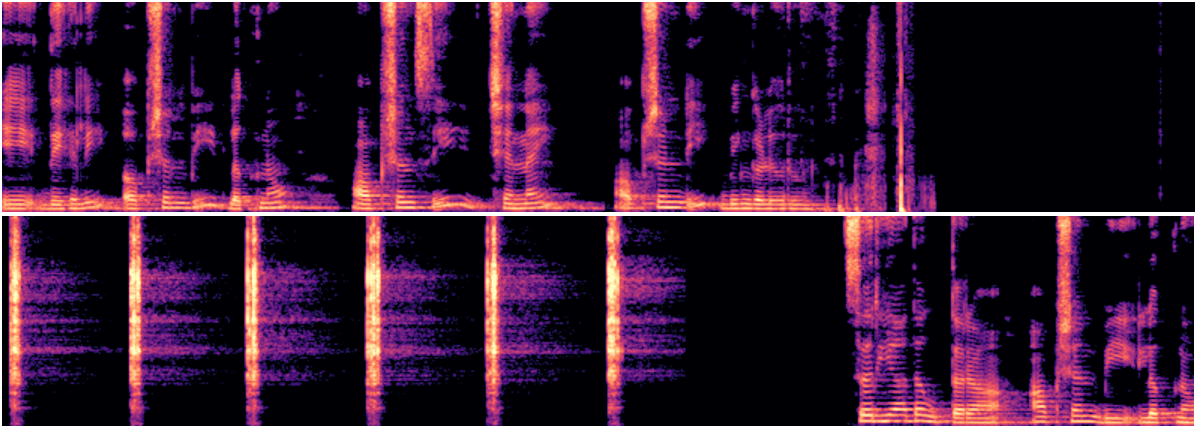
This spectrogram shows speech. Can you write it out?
A, Delhi, option B, Lucknow, option C, Chennai, option D, Bengaluru. ಸರಿಯಾದ ಉತ್ತರ, ಆಪ್ಷನ್ ಬಿ, ಲಕ್ನೋ.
